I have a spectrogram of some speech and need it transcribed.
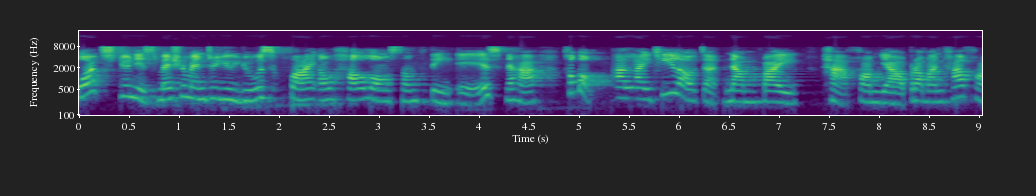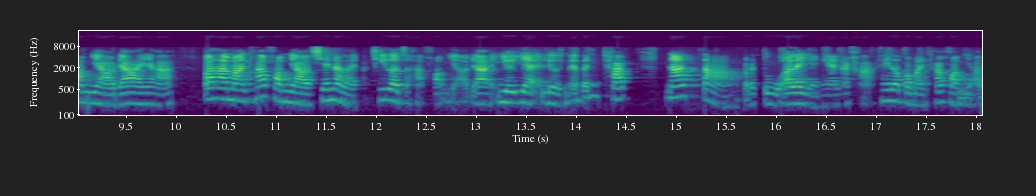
What units measurement do you use find out how long something is นะคะเขาบอกอะไรที่เราจะนำไปหาความยาวประมาณค่าความยาวได้นะคะ ประมาณค่าความยาวเช่นอะไร ที่เราจะหาความยาวได้ เยอะแยะเลยแม่บรรทัดหน้าต่างประตูอะไรอย่างเงี้ยนะคะ ให้เราประมาณค่าความยาว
